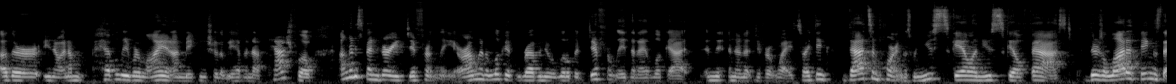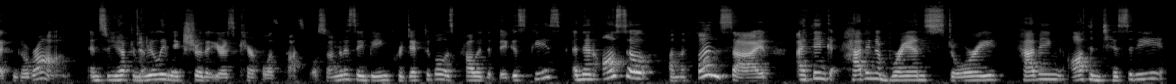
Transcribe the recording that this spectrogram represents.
other, you know, and I'm heavily reliant on making sure that we have enough cash flow, I'm going to spend very differently, or I'm going to look at revenue a little bit differently than I look at in, in a different way. So I think that's important because when you scale and you scale fast, there's a lot of things that can go wrong. And so you have to yeah. really make sure that you're as careful as possible. So I'm going to say being predictable is probably the biggest piece. And then also on the fun side, I think having a brand story, having authenticity,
